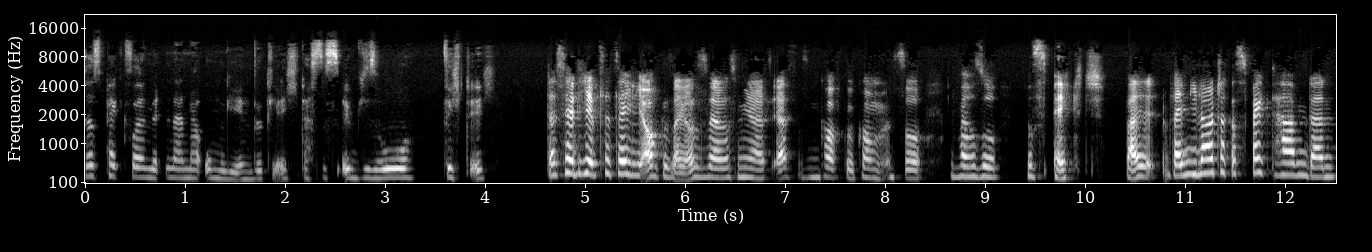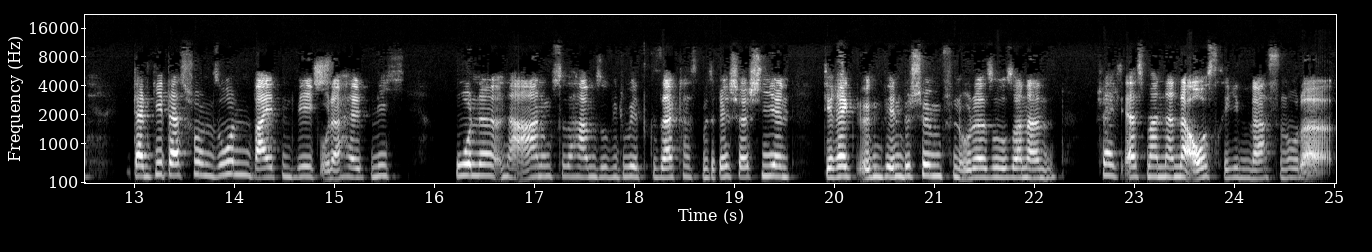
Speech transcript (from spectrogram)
respektvoll miteinander umgehen, wirklich. Das ist irgendwie so wichtig. Das hätte ich jetzt tatsächlich auch gesagt. Das wäre, was mir als erstes in den Kopf gekommen ist. So, einfach so Respekt. Weil, wenn die Leute Respekt haben, dann, dann geht das schon so einen weiten Weg oder halt nicht ohne eine Ahnung zu haben, so wie du jetzt gesagt hast, mit Recherchieren, direkt irgendwen beschimpfen oder so, sondern vielleicht erstmal einander ausreden lassen oder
